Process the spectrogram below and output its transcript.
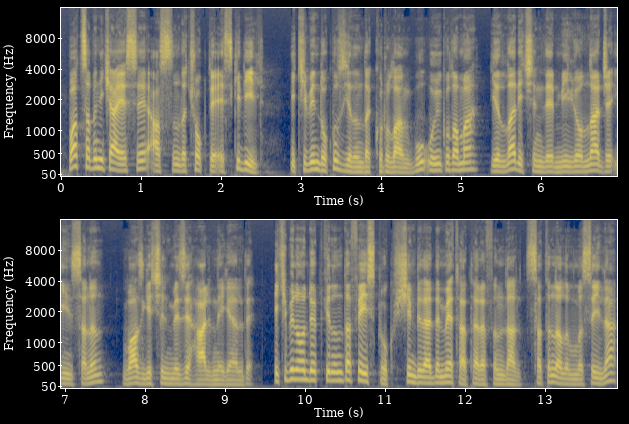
WhatsApp'ın hikayesi aslında çok da eski değil. 2009 yılında kurulan bu uygulama yıllar içinde milyonlarca insanın vazgeçilmezi haline geldi. 2014 yılında Facebook, şimdilerde Meta tarafından satın alınmasıyla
